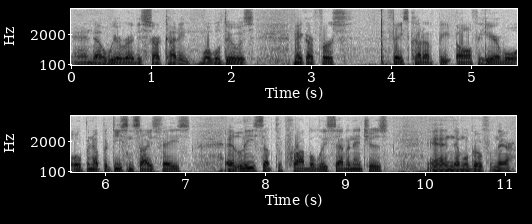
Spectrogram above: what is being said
and uh, we were ready to start cutting. What we'll do is make our first face cut up off of here. We'll open up a decent sized face, at least up to probably seven inches, and then we'll go from there.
